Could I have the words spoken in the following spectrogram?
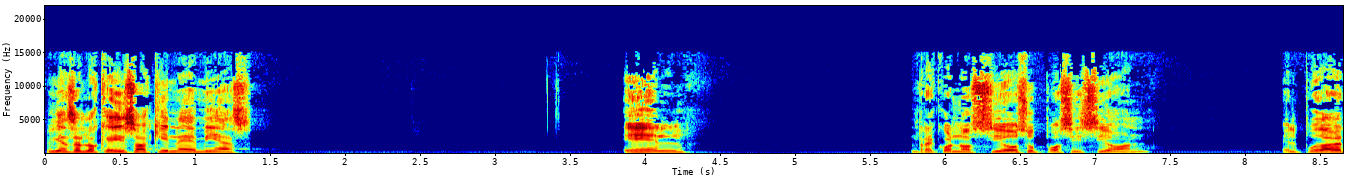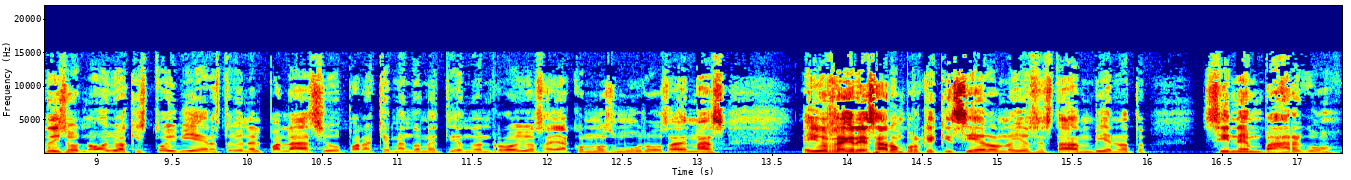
Fíjense lo que hizo aquí Nehemías. Él reconoció su posición él pudo haber dicho, no, yo aquí estoy bien, estoy en el palacio, ¿para qué me ando metiendo en rollos allá con los muros? Además, ellos regresaron porque quisieron, ellos estaban bien. Sin embargo,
